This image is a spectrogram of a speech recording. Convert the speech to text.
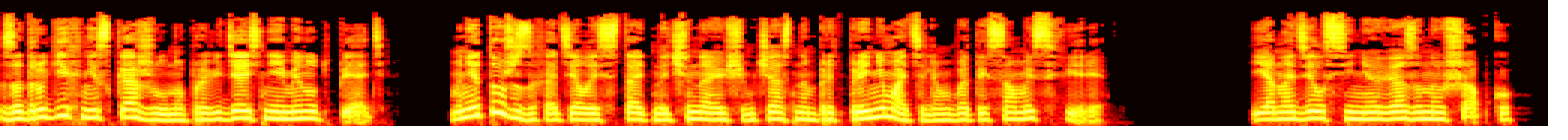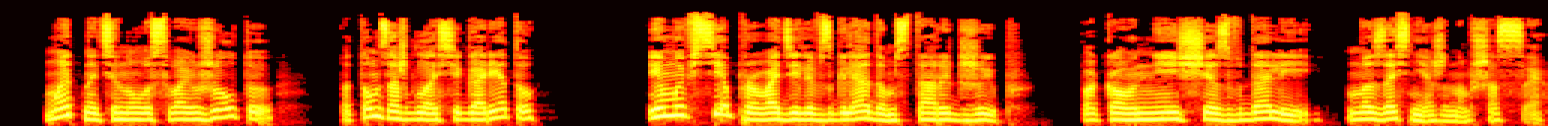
За других не скажу, но проведя с ней минут пять, мне тоже захотелось стать начинающим частным предпринимателем в этой самой сфере. Я надел синюю вязаную шапку, Мэт натянула свою желтую, потом зажгла сигарету, и мы все проводили взглядом старый джип, пока он не исчез вдали, на заснеженном шоссе.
